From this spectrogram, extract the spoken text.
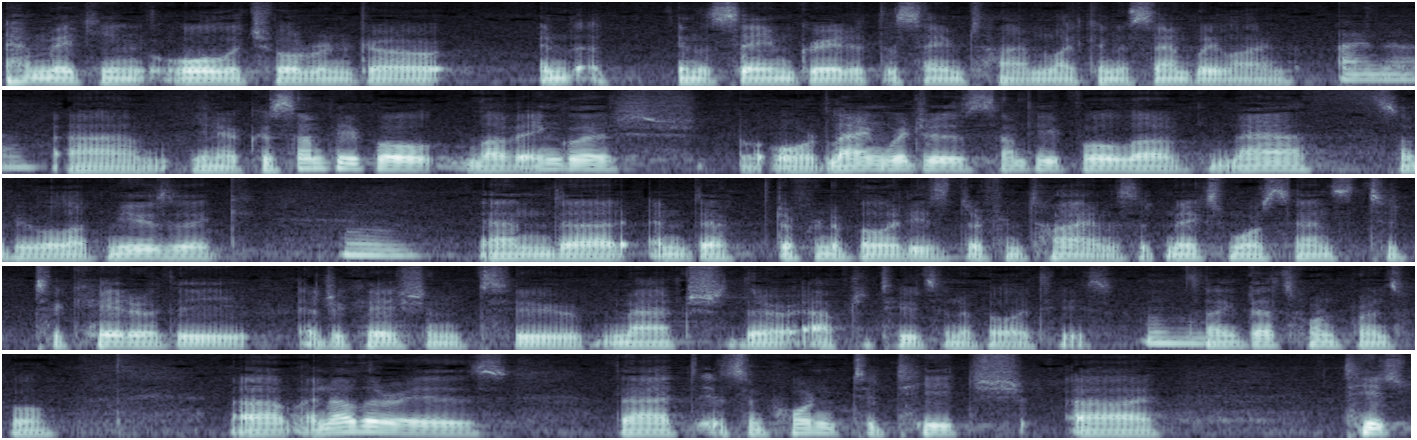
And making all the children go in the, in the same grade at the same time, like an assembly line. I know. Um, you know, because some people love English or languages, some people love math, some people love music, and uh, and different abilities at different times. It makes more sense to, to cater the education to match their aptitudes and abilities. So I think that's one principle. Um, another is that it's important to teach uh, teach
